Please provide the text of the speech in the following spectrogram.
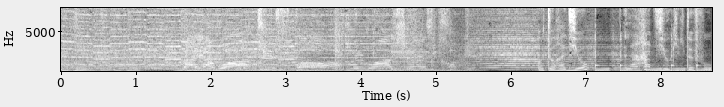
Hugo. va y avoir du sport, mais moi je reste tranquille. Autoradio, la radio qu'il te faut.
